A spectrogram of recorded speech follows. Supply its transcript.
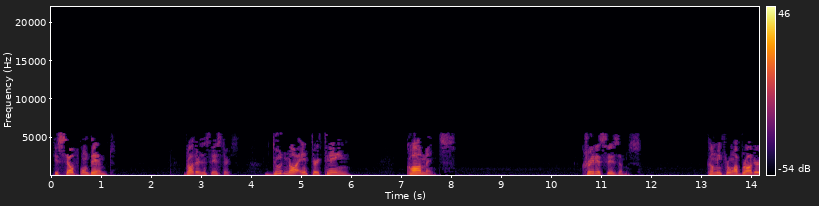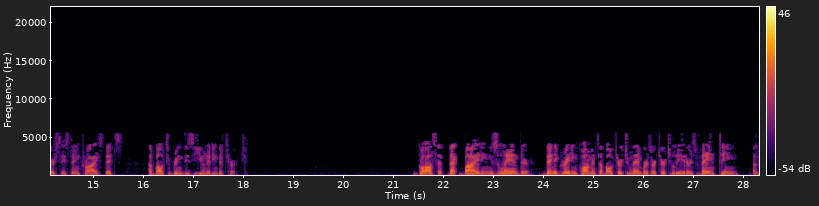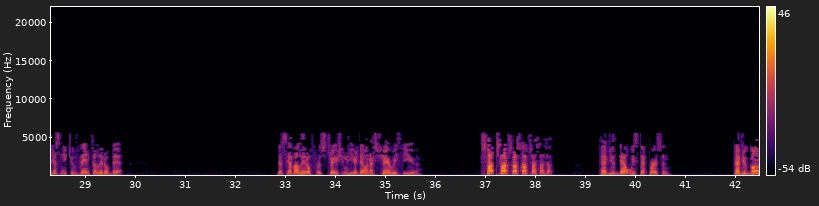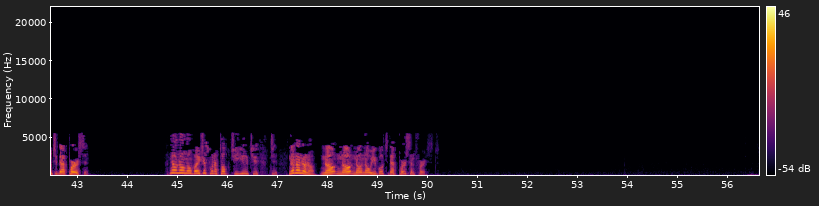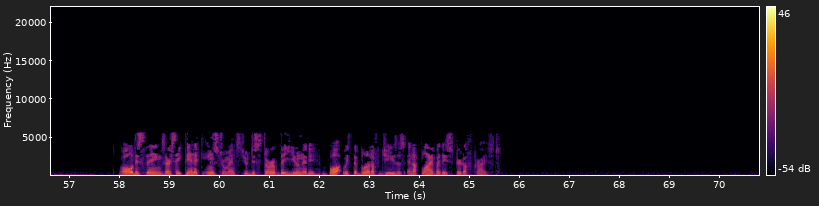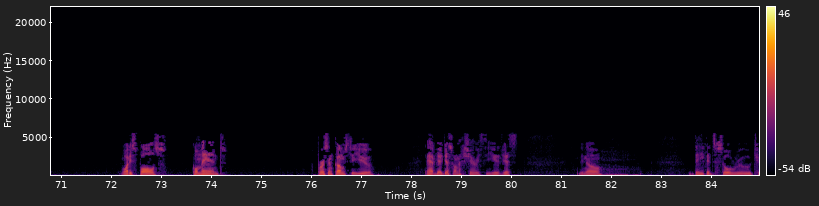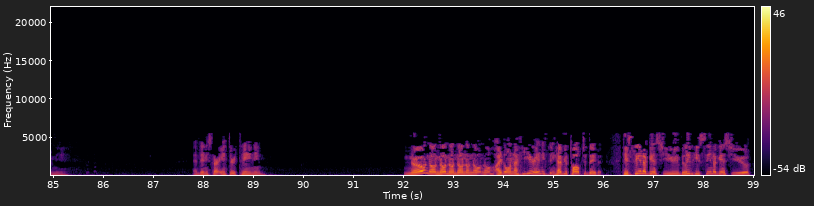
he's self condemned. Brothers and sisters, do not entertain comments criticisms coming from a brother or sister in Christ that's about to bring disunity in the church. Gossip, backbiting, slander, denigrating comments about church members or church leaders, venting. I just need to vent a little bit. Just have a little frustration here that I want to share with you. Stop, stop, stop, stop, stop, stop, stop. Have you dealt with that person? Have you gone to that person? No, no, no, but I just want to talk to you. To, to, no, no, no, no. No, no, no, no. You go to that person first. All these things are satanic instruments to disturb the unity bought with the blood of Jesus and applied by the Spirit of Christ. What is Paul's command? A person comes to you, Abby, I just want to share with you, just, you know, David's so rude to me. And then he start entertaining. No, no, no, no, no, no, no, no. I don't want to hear anything. Have you talked to David? He sinned against you. You believe he sinned against you.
